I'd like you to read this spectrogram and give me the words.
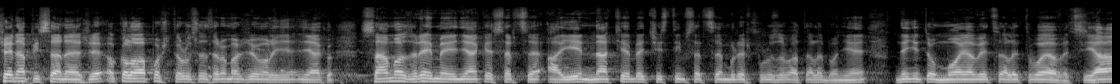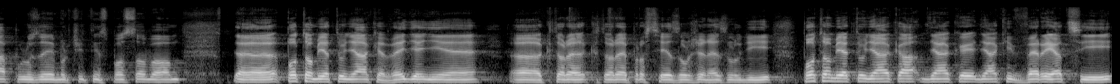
co je napísané, že okolo apoštolu se zhromažďovali nějako. Samozřejmě je nějaké srdce a je na těbe čistým srdcem, budeš puluzovat alebo ne. Není to moja věc, ale tvoja věc. Já puluzujem určitým způsobem. E, potom je tu nějaké vedení, Eh, které, které prostě je zložené z lidí. Potom je tu nějaká, nějaké, nějaký variací,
